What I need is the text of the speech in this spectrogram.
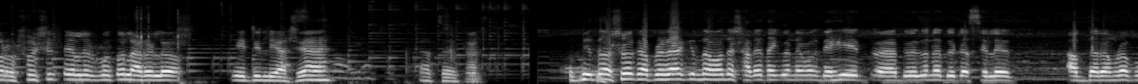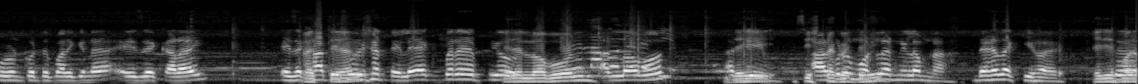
করো সর্ষের তেলের বোতল আর হলো ইডলি আসে হ্যাঁ? আচ্ছা আচ্ছা। হ্যাঁ। প্রিয় দর্শক আপনারা কিন্তু আমাদের সাথে থাকবেন এবং দেখি দুইজনের দুইটা ছেলের আবদার আমরা পূরণ করতে পারি কিনা? এই যে কারাই এই যে আর খাঁটি তেল। সরিষার তেল একবারে পিওর এই লবণ। আর লবণ আর কোনো মশলা নিলাম না। দেখা যাক কি হয়। এই যে পরে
